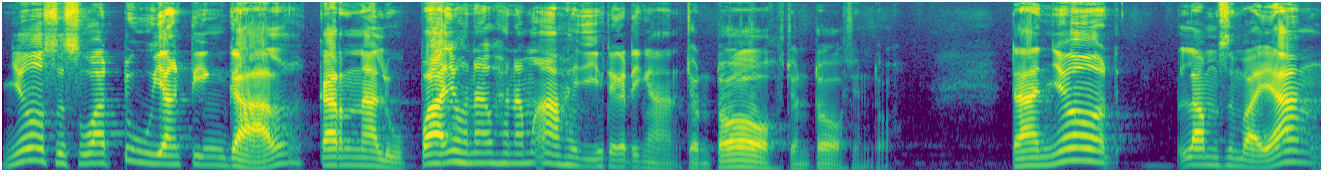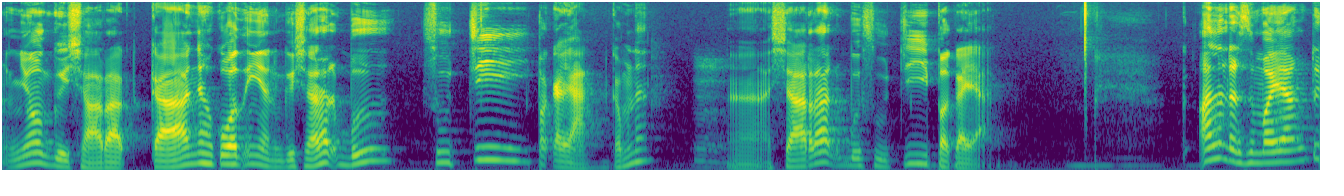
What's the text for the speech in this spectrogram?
nyo sesuatu yang tinggal karena lupa nyo hana hana maaf haji dia ketinggalan. Contoh, contoh, contoh. Dan nyo lam sembayang nyo gesyaratkan nyo kuat ian gesyarat bersuci pakaian. Kamu Ha, syarat bersuci pakaian. Alam dari sembayang tu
